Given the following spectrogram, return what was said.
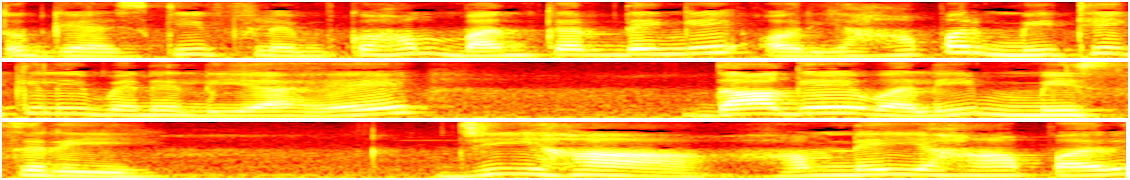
तो गैस की फ्लेम को हम बंद कर देंगे और यहाँ पर मीठे के लिए मैंने लिया है दागे वाली मिश्री जी हाँ हमने यहाँ पर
